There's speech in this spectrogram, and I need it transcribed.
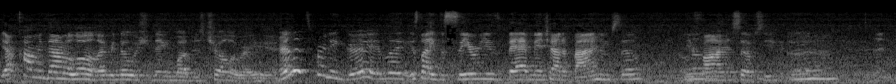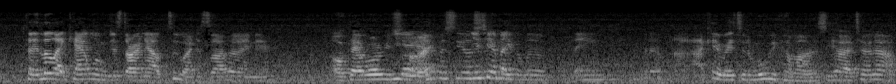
Y'all comment down below and let me know what you think about this trailer right here. It looks pretty good. It look, it's like the serious Batman trying to find himself. You find yourself see? Uh, Mm-hmm. So it looked like Catwoman just starting out too. I just saw her in there. Okay, what you saw? I Yeah. didn't even see her. Yeah, she had like the little thing. Whatever. I can't wait till the movie come out and see how it turn out.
